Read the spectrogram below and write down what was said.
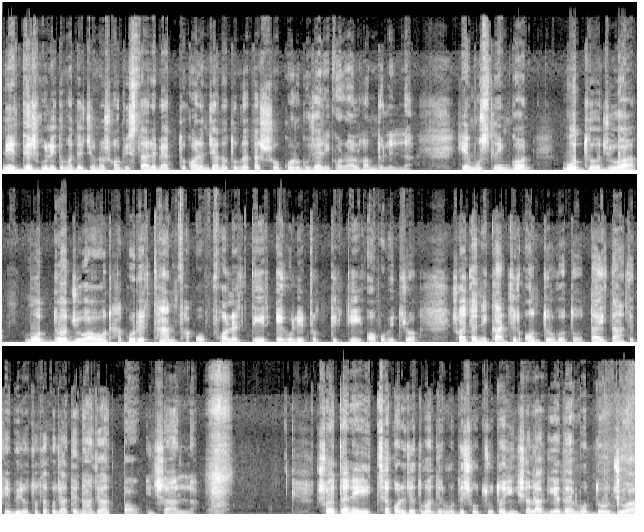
নির্দেশগুলি তোমাদের জন্য সবিস্তারে ব্যক্ত করেন যেন তোমরা তার শকর গুজারি করো। আলহামদুলিল্লাহ। হে মুসলিমগণ, মধ্য জুয়া মধ্য জুয়া ও ঠাকুরের থান ফা- ও ফলের তীর, এগুলির প্রত্যেকটি অপবিত্র শয়তানি কার্যের অন্তর্গত। তাই তা থেকে বিরত থাকো যাতে নাজাত পাও, ইনশাআল্লাহ। শয়তান ইচ্ছা করে যে তোমাদের মধ্যে শত্রুতা, হিংসা লাগিয়ে দেয় মধ্য জুয়া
